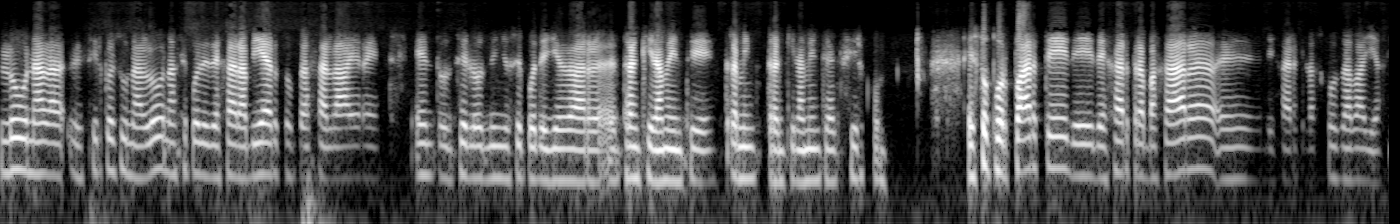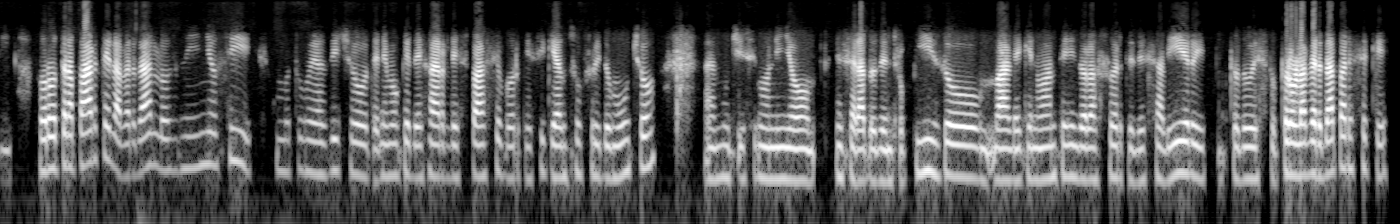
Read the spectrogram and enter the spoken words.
lona, el circo es una lona, se puede dejar abierto, pasa al aire, entonces los niños se pueden llevar eh, tranquilamente, tranquilamente al circo. Esto por parte de dejar trabajar, eh, dejar que las cosas vayan así. Por otra parte, la verdad, los niños sí, como tú me has dicho, tenemos que dejarle espacio porque sí que han sufrido mucho. Hay muchísimos niños encerrados dentro piso, vale, que no han tenido la suerte de salir y todo esto. Pero la verdad parece que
